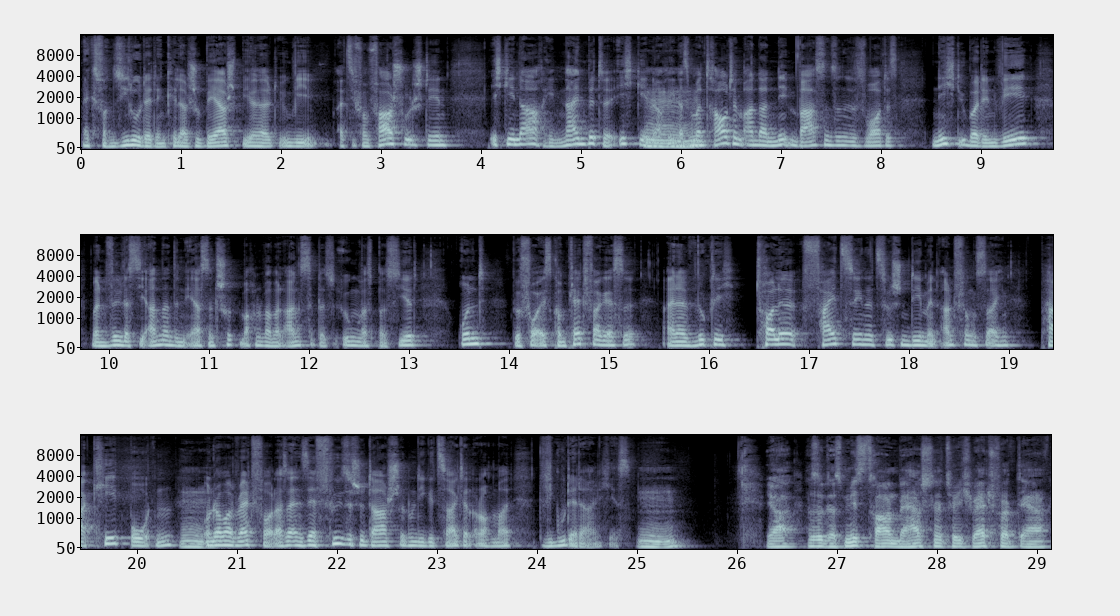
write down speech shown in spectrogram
Max von Sydow, der den Killer Joubert spielt, halt irgendwie, als sie vom Fahrstuhl stehen, ich gehe nach ihm. Nein, bitte, ich gehe nach mhm. ihm. Also man traut dem anderen im wahrsten Sinne des Wortes nicht über den Weg. Man will, dass die anderen den ersten Schritt machen, weil man Angst hat, dass irgendwas passiert. Und bevor ich es komplett vergesse, eine wirklich tolle Fight-Szene zwischen dem in Anführungszeichen Paketboten mhm. und Robert Redford. Also eine sehr physische Darstellung, die gezeigt hat auch nochmal, wie gut er da eigentlich ist. Mhm. Ja, also das Misstrauen beherrscht natürlich Redford, der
